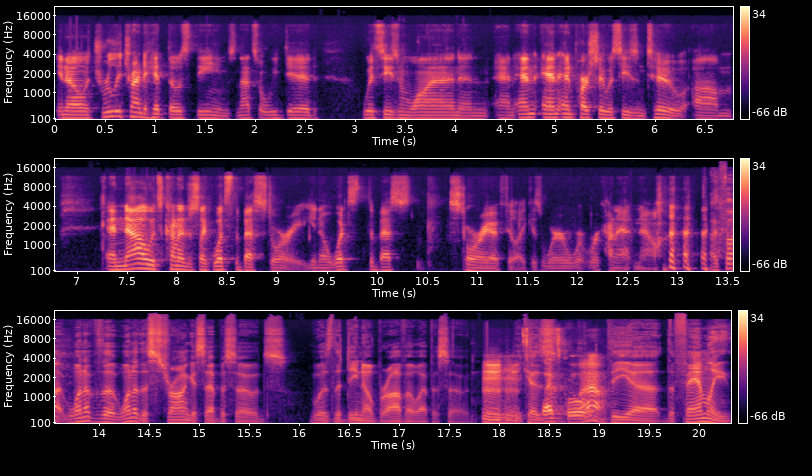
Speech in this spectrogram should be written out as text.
you know it's really trying to hit those themes and that's what we did with season one and and and and, and partially with season two. Um and now it's kind of just like what's the best story? You know what's the best story i feel like is where we're, we're kind of at now. I thought one of the one of the strongest episodes was the Dino Bravo episode Mhm. because That's cool. Wow. the uh, the family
